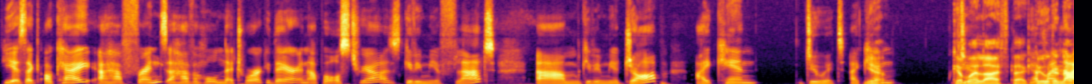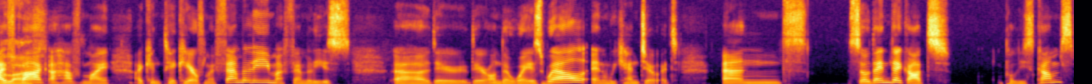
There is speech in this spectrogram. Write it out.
he is like, okay, I have friends, I have a whole network there in Upper Austria. is giving me a flat, um, giving me a job. I can do it. I Yeah. can Get do- my life back. Build my another life, life. back. I have my I can take care of my family. My family is uh they're they're on their way as well and we can do it. And so then they got police comes,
